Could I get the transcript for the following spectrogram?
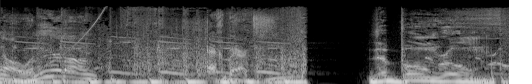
techno, een uur lang. Egbert. The Boom Room.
